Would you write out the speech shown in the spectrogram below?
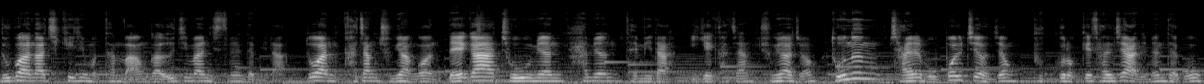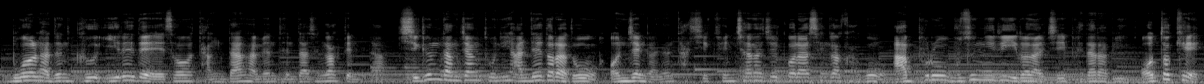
누구 하나 지키지 못한 마음과 의지만 있으면 됩니다. 또한 가장 중요한 건 내가 좋으면 하면 됩니다. 이게 가장 중요하죠. 돈은 잘못 벌지언정 부끄럽게 살지 않으면 되고 무얼 하든 그 일에 대해서 당당하면 된다 생각됩니다. 지금 당장 돈이 안 되더라도 언젠가는 다시 괜찮아질 거라 생각하고 앞으로 무슨 일이 일어날지 배달압이 어떻게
